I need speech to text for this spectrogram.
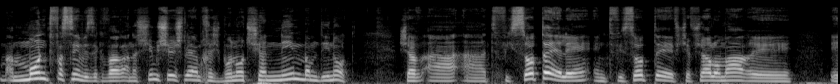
המון טפסים, וזה כבר אנשים שיש להם חשבונות שנים במדינות. עכשיו, התפיסות האלה הן תפיסות אה, שאפשר לומר אה, אה,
